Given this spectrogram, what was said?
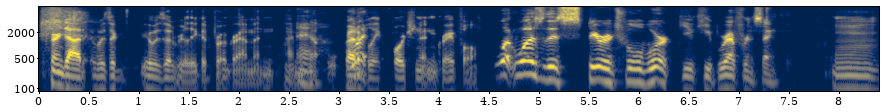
turned out it was a it was a really good program and i'm yeah. incredibly what, fortunate and grateful what was this spiritual work you keep referencing mm.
